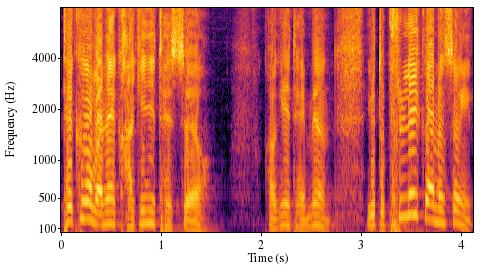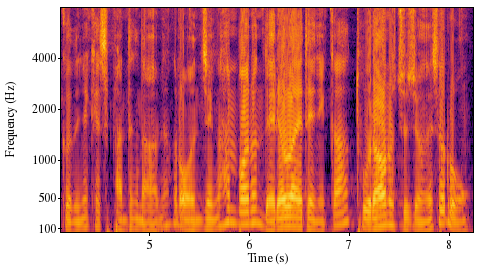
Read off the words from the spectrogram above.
데크가 만약에 각인이 됐어요. 각인이 되면 이게 또 플레이 가능성이 있거든요. 계속 반등 나오면 그럼 언젠가 한 번은 내려와야 되니까 돌아오는 조정에서 롱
